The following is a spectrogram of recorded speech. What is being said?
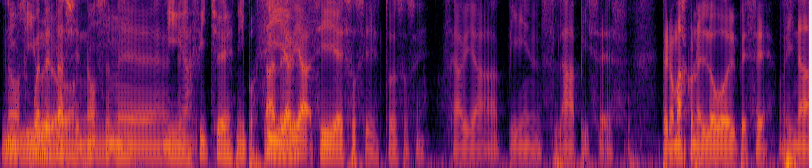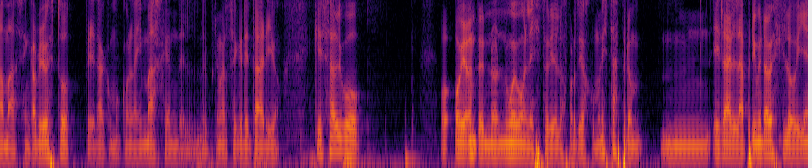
no, es un buen detalle. No se me. Ni afiches, ni postales. Sí, había, sí, eso sí, todo eso sí. O sea, había pins, lápices pero más con el logo del PC y nada más. En cambio esto era como con la imagen del, primer secretario, que es algo obviamente no nuevo en la historia de los partidos comunistas, pero mm, era la primera vez que lo veía,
